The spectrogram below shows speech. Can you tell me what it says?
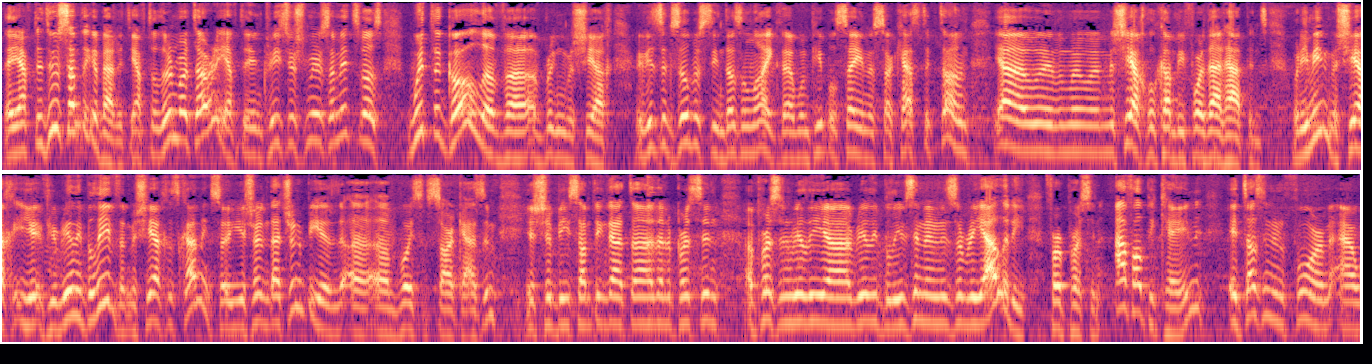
That you have to do something about it. You have to learn more Torah. You have to increase your shmir mitzvos with the goal of, uh, of bringing Mashiach. Rav Zilberstein doesn't like that when people say in a sarcastic tone, "Yeah, Mashiach will come before that happens." What do you mean, Mashiach? If you really believe that Mashiach is coming, so you shouldn't. That shouldn't be a, a, a voice of sarcasm. It should be something that uh, that a person a person really uh, really believes in and is a reality for a person. Afal pikain, it doesn't inform our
